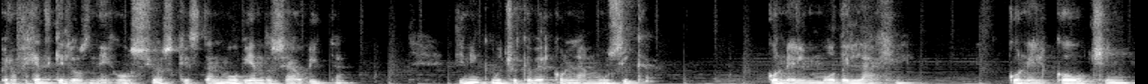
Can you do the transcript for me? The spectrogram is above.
pero fíjate que los negocios que están moviéndose ahorita tienen mucho que ver con la música con el modelaje, con el coaching,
